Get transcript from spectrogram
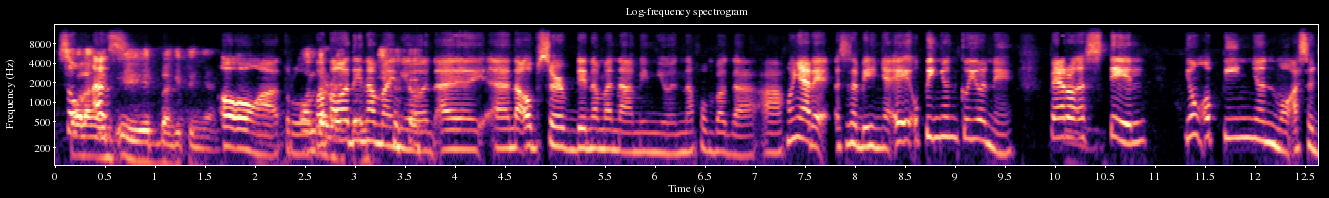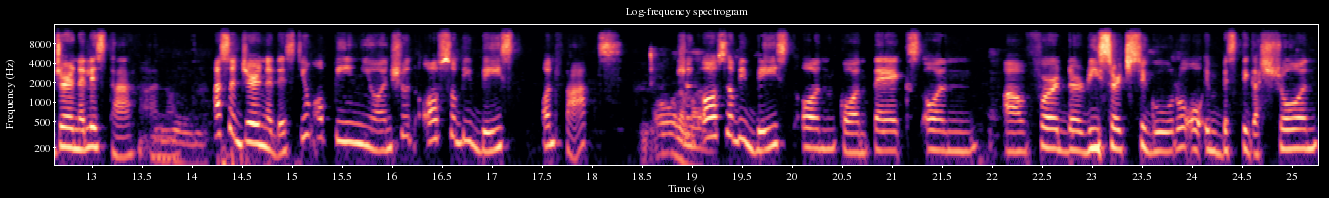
so So, lang as- i-banggitin yan. Oo nga, true. On Totoo din naman yun. Ay, ah, na-observe din naman namin yun na kumbaga, ah, kunyari, sasabihin niya, eh, opinion ko yun eh. Pero Mm. still, yung opinion mo as a journalist ha, ano, Mm. as a journalist, yung opinion should also be based on facts. Oo Should naman. also be based on context, on uh, further research siguro o investigasyon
